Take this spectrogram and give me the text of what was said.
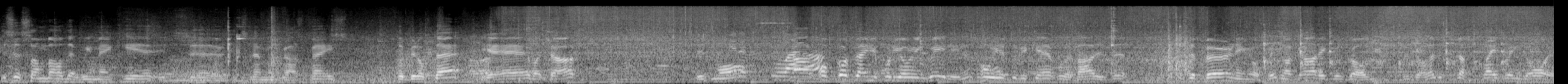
This is sambal that we make here. It's, uh, it's lemongrass base. A bit of that. Yeah, watch out. Bit more. Now, of course, when you put your ingredients, all you have to be careful about is the, the burning of it. Now, garlic will go. Will go. This is just flavoring the oil.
